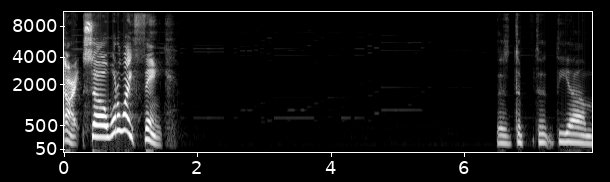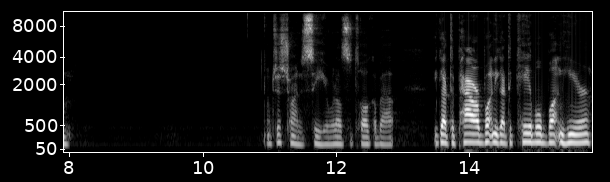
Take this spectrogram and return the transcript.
All right, so what do I think? The the the, the um I'm just trying to see here what else to talk about. You got the power button, you got the cable button here.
